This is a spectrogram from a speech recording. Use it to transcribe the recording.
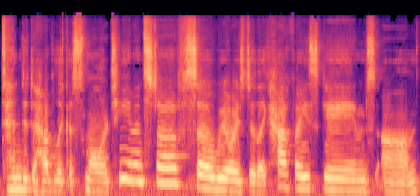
tended to have like a smaller team and stuff, so we always did like half ice games. Um,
